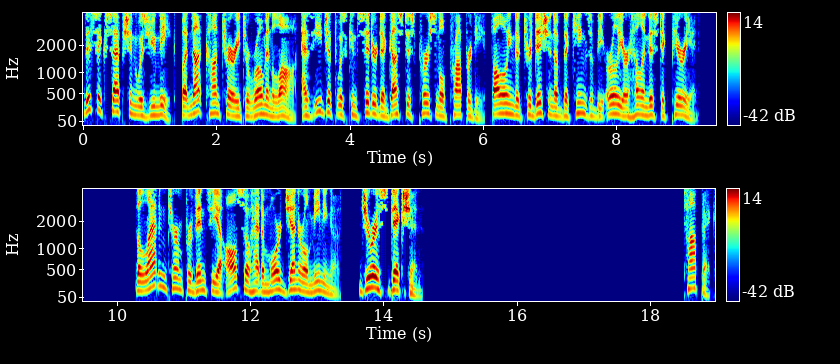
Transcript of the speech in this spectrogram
This exception was unique, but not contrary to Roman law, as Egypt was considered Augustus' personal property, following the tradition of the kings of the earlier Hellenistic period. The Latin term provincia also had a more general meaning of jurisdiction. Topic:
